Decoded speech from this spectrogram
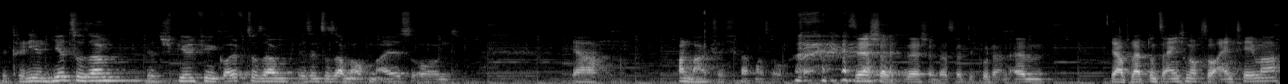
wir trainieren hier zusammen, wir spielen viel Golf zusammen, wir sind zusammen auf dem Eis und ja, man mag sich, sag mal so. Sehr schön, sehr schön, das hört sich gut an. Ähm, ja, bleibt uns eigentlich noch so ein Thema,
